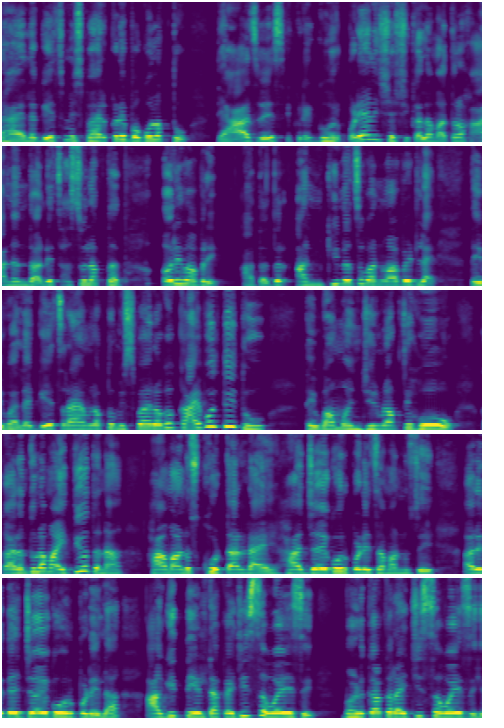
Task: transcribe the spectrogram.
राया लगेच मिसफायरकडे बघू लागतो. त्याच वेळेस इकडे घोरपडे आणि शशिकाला मात्र आनंदानेच हसू लागतात. अरे बापरे! आता तर आणखीनच वनवा भेटलाय. तेव्हा लगेच रायाम लागतो मिसबाहेर अगं काय बोलते तू? तेव्हा मंजीर लागते हो कारण तुला माहिती होतं ना हा माणूस खोटारडा आहे हा जय घोरपडेचा माणूस आहे. अरे त्या जय घोरपडेला आगीत तेल टाकायची सवयच आहे. भडका करायची सवयच आहे.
